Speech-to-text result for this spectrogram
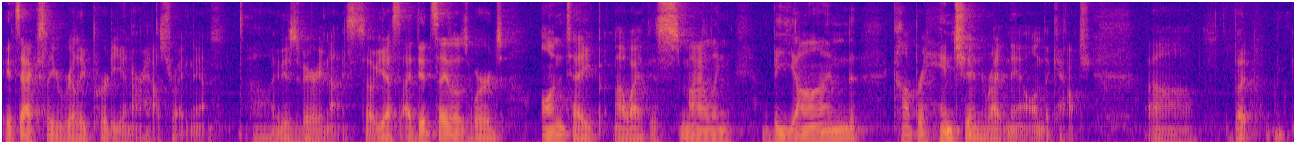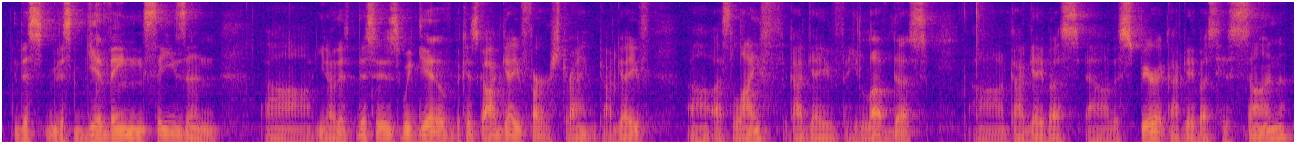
it's actually really pretty in our house right now. Uh, it is very nice. So, yes, I did say those words on tape. My wife is smiling beyond comprehension right now on the couch. Uh, but this, this giving season, Uh, you know, this, this is, we give because God gave first, right? God gave uh, us life. God gave, He loved us. Uh, God gave us uh, the Spirit. God gave us His Son.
